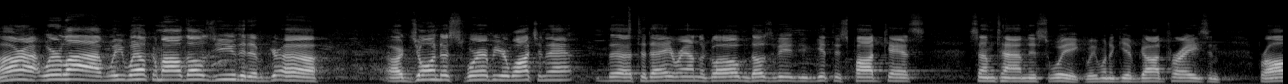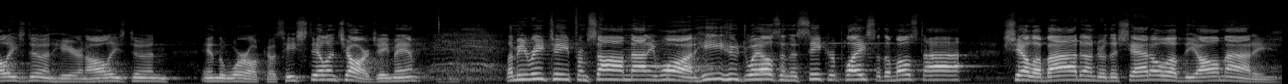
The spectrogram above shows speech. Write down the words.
All right, we're live. We welcome all those of you that have uh, are joined us wherever you're watching that the, today around the globe, and those of you that get this podcast sometime this week. We want to give God praise and for all He's doing here and all He's doing in the world because He's still in charge. Amen. Amen. Let me read to you from Psalm 91. He who dwells in the secret place of the Most High shall abide under the shadow of the Almighty.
